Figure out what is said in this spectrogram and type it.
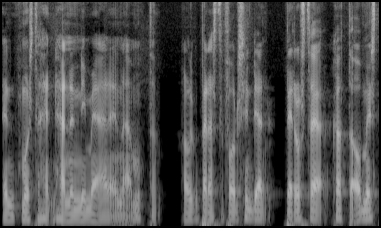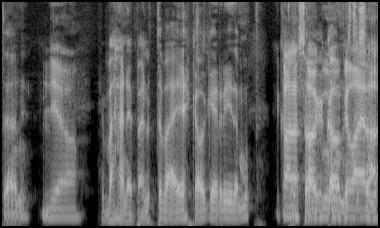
en nyt muista hänen nimeään enää, mutta alkuperäistä Force Indian perustaja kautta omistaja, niin Joo vähän epäilyttävää ei ehkä oikein riitä, mutta Kannattaa googlailla,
